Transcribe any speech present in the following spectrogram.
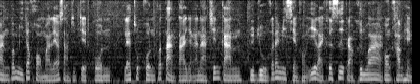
มันก็มีเจ้าของมาแล้ว 37 คน และทุกคนก็ต่างตายอย่างอนาถเช่นกัน อยู่ๆก็ได้มีเสียงของอี้หลายเครือซื่อกล่าวขึ้นว่าทองคำแห่ง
